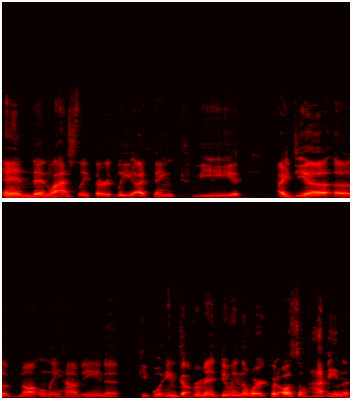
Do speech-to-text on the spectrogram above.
And then, lastly, thirdly, I think the idea of not only having people in government doing the work, but also having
